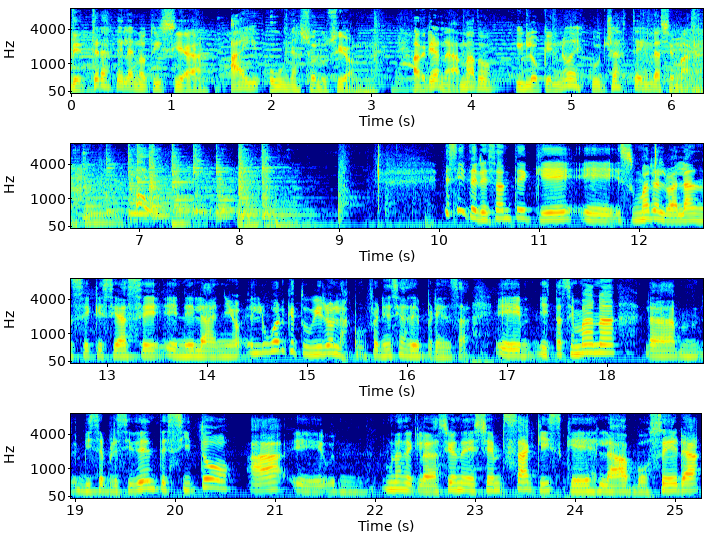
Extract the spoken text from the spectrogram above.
Detrás de la noticia hay una solución. Adriana Amado y lo que no escuchaste en la semana. Es interesante que eh, sumar al balance que se hace en el año, el lugar que tuvieron las conferencias de prensa. Eh, esta semana la mm, vicepresidente citó a eh, unas declaraciones de Jem Sakis, que es la vocera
